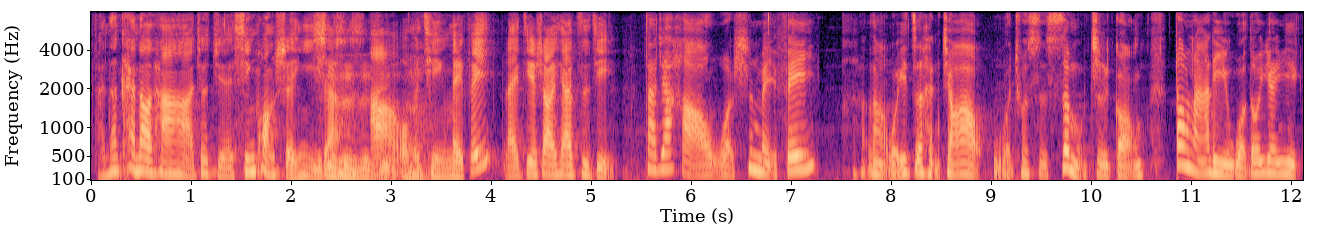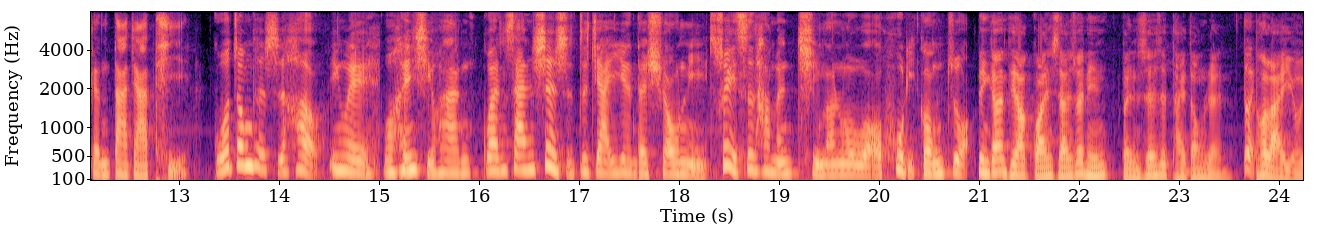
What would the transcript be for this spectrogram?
反正看到他哈，就觉得心旷神怡的。是是是啊，我们请美菲来介绍一下自己。大家好，我是美菲。那我一直很骄傲，我就是圣母之宫，到哪里我都愿意跟大家提。国中的时候，因为我很喜欢关山圣十字架医院的修女，所以是他们启蒙了我护理工作。你刚刚提到关山，所以您本身是台东人，对。后来有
